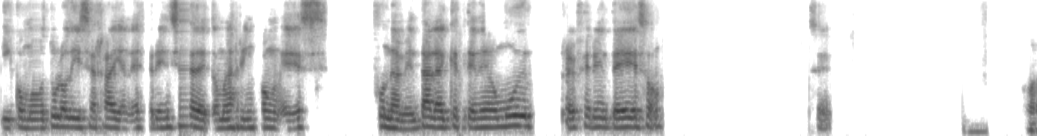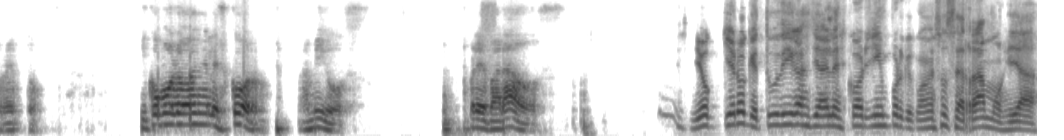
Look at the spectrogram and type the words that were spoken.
y como tú lo dices, Ryan, la experiencia de Tomás Rincón es fundamental, hay que tener muy referente eso. Sí. Correcto. ¿Y cómo lo van el score, amigos? Preparados. Yo quiero que tú digas ya el score, Jim, porque con eso cerramos ya.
